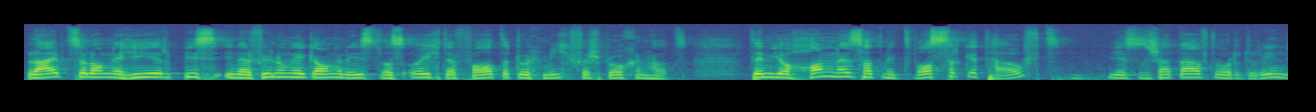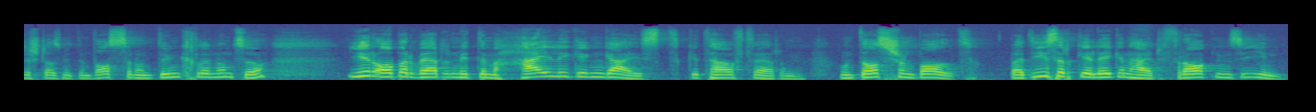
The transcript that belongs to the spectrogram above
bleibt so lange hier, bis in Erfüllung gegangen ist, was euch der Vater durch mich versprochen hat. Denn Johannes hat mit Wasser getauft, Jesus ist getauft worden durch ihn, das ist das mit dem Wasser und Dünkeln und so. Ihr aber werdet mit dem Heiligen Geist getauft werden. Und das schon bald. Bei dieser Gelegenheit fragten sie ihn,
